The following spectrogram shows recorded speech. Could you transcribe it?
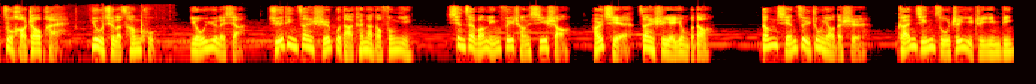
做好招牌，又去了仓库，犹豫了下，决定暂时不打开那道封印。现在亡灵非常稀少，而且暂时也用不到。当前最重要的是，赶紧组织一支阴兵，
